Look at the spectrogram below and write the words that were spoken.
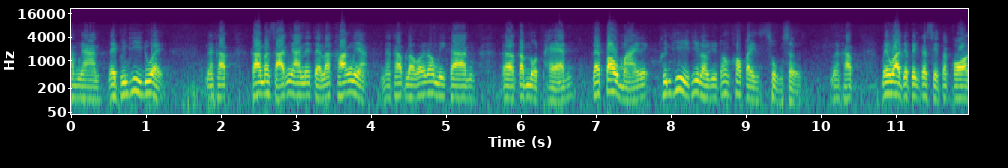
ทำงานในพื้นที่ด้วยนะครับการประสานงานในแต่ละครั้งเนี่ยนะครับเราก็ต้องมีการเอ่อกำหนดแผนและเป้าหมายในพื้นที่ที่เราจะต้องเข้าไปส่งเสริมนะครับไม่ว่าจะเป็นเกษตรกร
